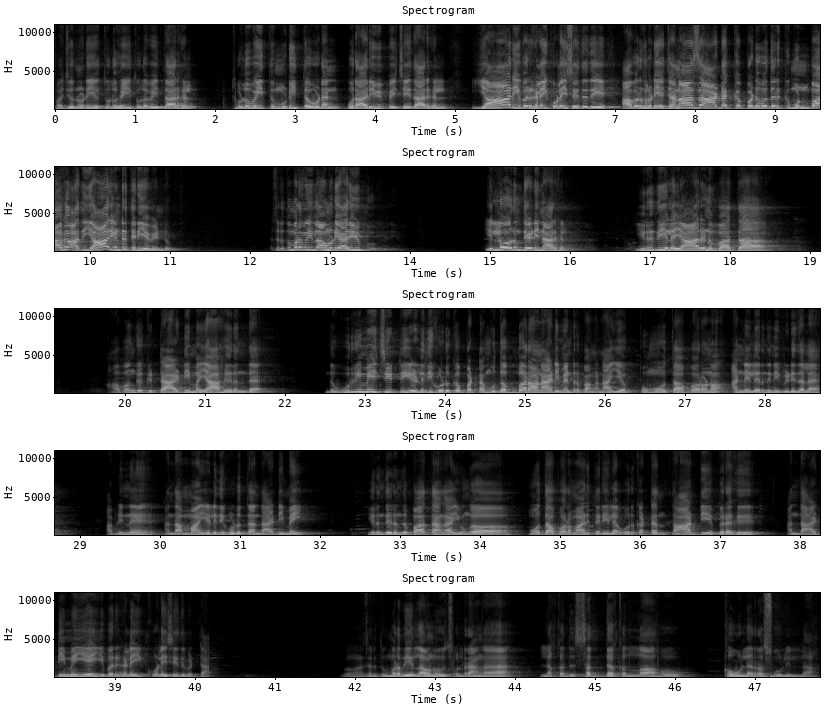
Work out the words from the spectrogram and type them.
ஃபஜ்னுடைய தொழுகை துளவைத்தார்கள் தொழு வைத்து முடித்தவுடன் ஒரு அறிவிப்பை செய்தார்கள். யார் இவர்களை கொலை செய்தது? அவர்களுடைய ஜனாசா அடக்கப்படுவதற்கு முன்பாக அது யார் என்று தெரிய வேண்டும். ஹசரத் அவனுடைய அறிவிப்பு. எல்லோரும் தேடினார்கள். இறுதியில் யாருன்னு பார்த்தா அவங்க கிட்ட அடிமையாக இருந்த இந்த உரிமை சீட்டு எழுதி கொடுக்கப்பட்ட முதப்பரான அடிமைன்னு இருப்பாங்க. நான் எப்போ மூத்தா போகிறேனோ அன்னையிலேருந்து நீ விடுதலை அப்படின்னு அந்த அம்மா எழுதி கொடுத்த அந்த அடிமை இருந்து இருந்து பார்த்தாங்க. இவங்க மூத்தா போகிற மாதிரி தெரியல. ஒரு கட்டம் தாண்டிய பிறகு அந்த அடிமையே இவர்களை கொலை செய்து விட்டான். இப்போ ஹசரத் உமரதி இல்லாமனு சொல்கிறாங்க லக்கது சத்தகல்லாஹு கவுல ரசூல் இல்லா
